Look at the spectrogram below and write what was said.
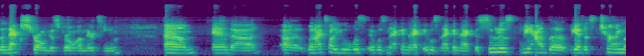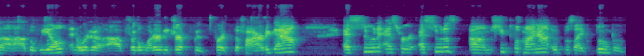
the next strongest girl on their team. Um, and uh, uh, when I tell you it was it was neck and neck, it was neck and neck. As soon as we had the we had to turn the uh, the wheel in order to, uh, for the water to drip for, for, the fire to get out. As soon as her as soon as um, she put mine out, it was like boom boom,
